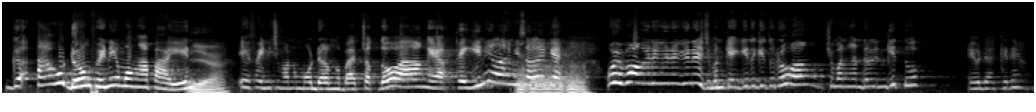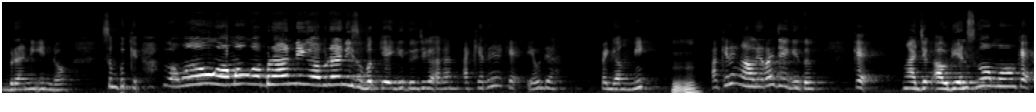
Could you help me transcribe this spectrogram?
Gak tahu dong Fanny mau ngapain. Iya. ya Fanny cuma modal ngebacot doang ya. Kayak gini lah misalnya kayak woi bang gini gini gini. Cuman kayak gitu gitu doang cuman ngandelin gitu. Ya udah akhirnya beraniin dong. Sempet kayak nggak mau nggak mau nggak berani nggak berani. Sempet kayak gitu juga kan. Akhirnya kayak ya udah pegang mic. Mm-mm. akhirnya ngalir aja gitu. Kayak ngajak audiens ngomong kayak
